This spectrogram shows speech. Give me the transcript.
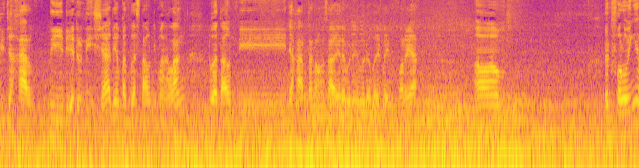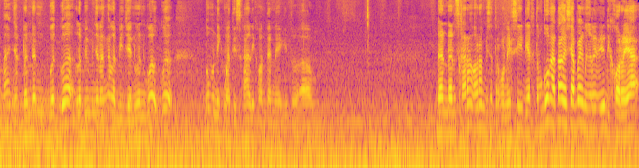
di Jakarta di di Indonesia dia 14 tahun di Malang 2 tahun di Jakarta kalau nggak salah. Akhirnya udah udah balik lagi ke Korea. Um, dan followingnya banyak. Dan dan buat gue lebih menyenangkan lebih genuine gue gue gue menikmati sekali kontennya gitu. Um, dan dan sekarang orang bisa terkoneksi dia ketemu. Gue nggak tahu ya siapa yang dengerin ini di Korea.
